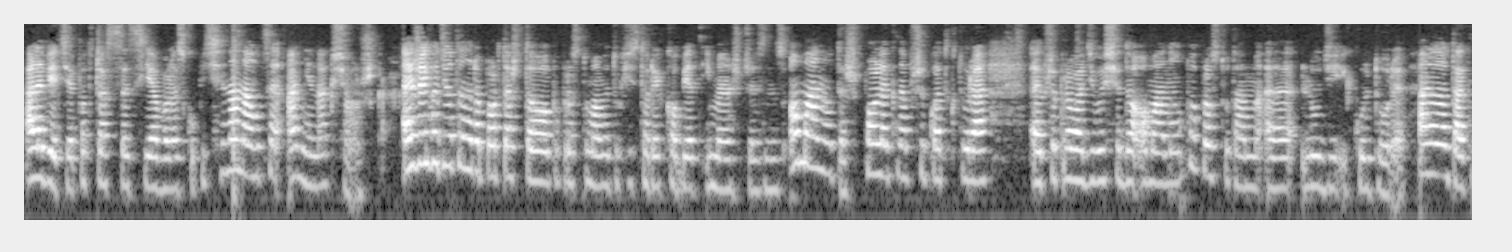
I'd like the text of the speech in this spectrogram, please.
Ale wiecie, podczas sesji ja wolę skupić się na nauce, a nie na książkach. A jeżeli chodzi o ten reportaż, to po prostu mamy tu historię kobiet i mężczyzn z Omanu, też Polek na przykład, które e, przeprowadziły się do Omanu, po prostu tam e, ludzi i kultury. Ale no tak,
